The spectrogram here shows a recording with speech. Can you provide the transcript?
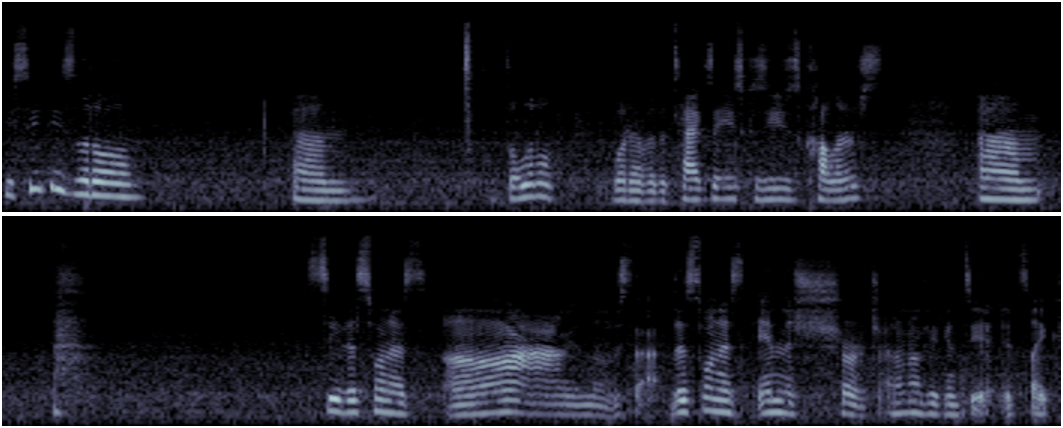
You see these little, um, the little, whatever, the tags they use because you use colors. Um, see, this one is, ah, I noticed that. This one is in the shirt. I don't know if you can see it. It's like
